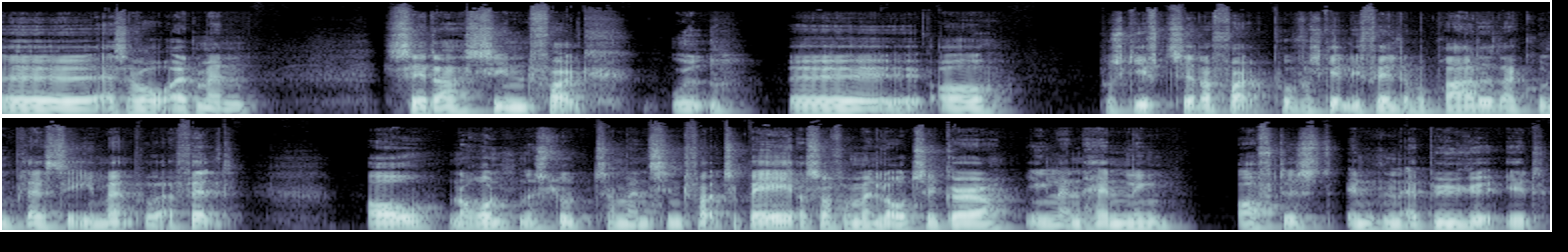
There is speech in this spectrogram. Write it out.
øh, altså hvor at man sætter sine folk ud, øh, og på skift sætter folk på forskellige felter på brættet, der er kun plads til en mand på hver felt, og når runden er slut, tager man sine folk tilbage, og så får man lov til at gøre en eller anden handling, oftest enten at bygge et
